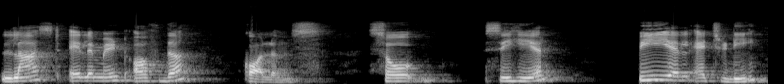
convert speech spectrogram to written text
last element of the columns. So see here PLHD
